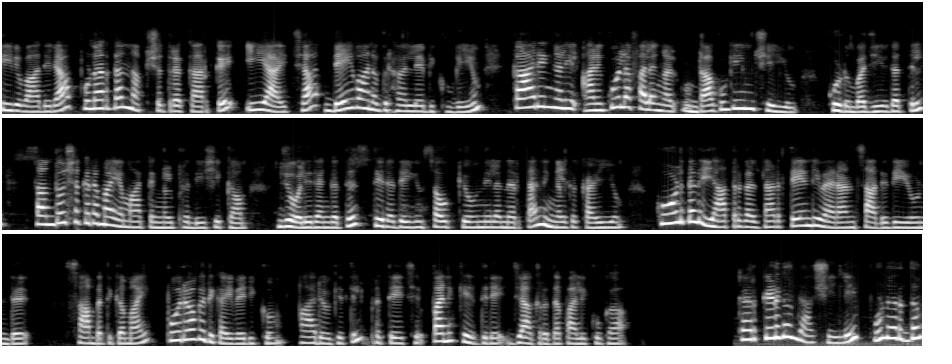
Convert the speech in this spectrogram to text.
തിരുവാതിര പുണർദം നക്ഷത്രക്കാർക്ക് ഈ ആഴ്ച ദൈവാനുഗ്രഹം ലഭിക്കുകയും കാര്യങ്ങളിൽ അനുകൂല ഫലങ്ങൾ ഉണ്ടാകുകയും ചെയ്യും. കുടുംബജീവിതത്തിൽ സന്തോഷകരമായ മാറ്റങ്ങൾ പ്രതീക്ഷിക്കാം. ജോലി രംഗത്ത് സ്ഥിരതയും സൗഖ്യവും നിലനിർത്താൻ നിങ്ങൾക്ക് കഴിയും. കൂടുതൽ യാത്രകൾ നടത്തേണ്ടി വരാൻ സാധ്യതയുണ്ട്. സാമ്പത്തികമായി പുരോഗതി കൈവരിക്കും. ആരോഗ്യത്തിൽ പ്രത്യേകിച്ച് പനിക്കെതിരെ ജാഗ്രത പാലിക്കുക. കർക്കിടകം രാശിയിലെ പുണർദം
